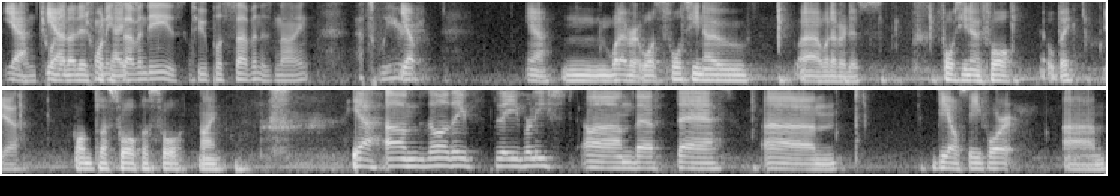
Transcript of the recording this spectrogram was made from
Yeah, and yeah, that is the case. 2070 is 2 plus 7 is 9. That's weird. Yep. Yeah, mm, whatever it was, fourteen oh, uh, whatever it is, fourteen oh four. It'll be. Yeah. One plus four plus four, nine. Yeah, um, they've they've released um, their their um, DLC for it. Um,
